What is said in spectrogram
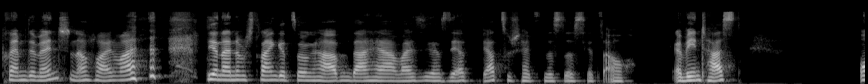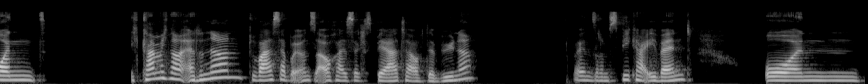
fremde Menschen auf einmal, die an einem Strang gezogen haben. Daher weiß ich das sehr wertzuschätzen, dass du das jetzt auch erwähnt hast. Und ich kann mich noch erinnern, du warst ja bei uns auch als Experte auf der Bühne bei unserem Speaker-Event. Und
